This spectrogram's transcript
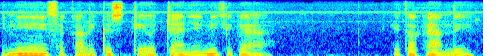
Ini sekaligus diodanya ini juga kita ganti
